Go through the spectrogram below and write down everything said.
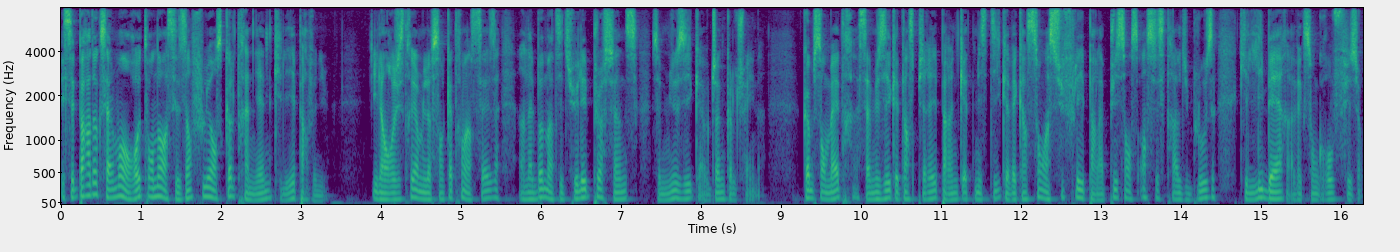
et c'est paradoxalement en retournant à ses influences coltraniennes qu'il y est parvenu. Il a enregistré en 1996 un album intitulé Persons, The Music of John Coltrane. Comme son maître, sa musique est inspirée par une quête mystique avec un son insufflé par la puissance ancestrale du blues qu'il libère avec son groove fusion.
